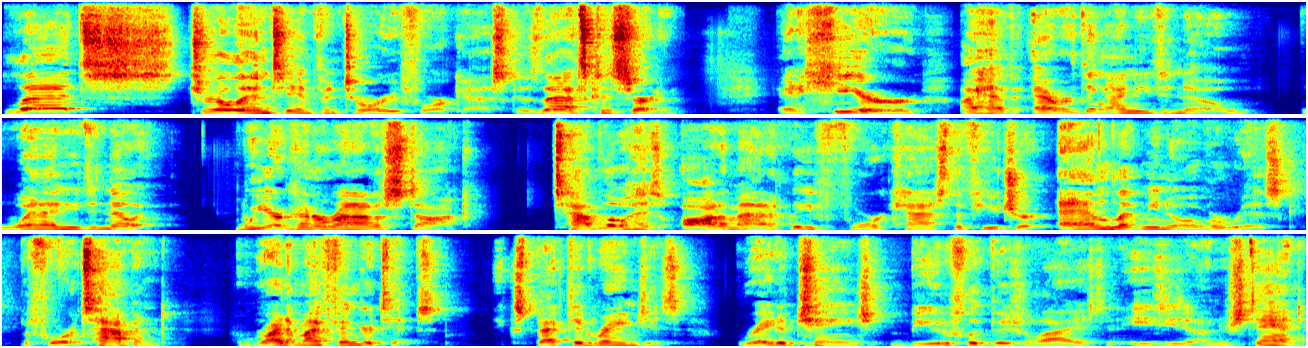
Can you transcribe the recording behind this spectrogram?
Let's drill into inventory forecast because that's concerning. And here I have everything I need to know when I need to know it. We are going to run out of stock. Tableau has automatically forecast the future and let me know of a risk before it's happened, right at my fingertips. Expected ranges, rate of change, beautifully visualized and easy to understand.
